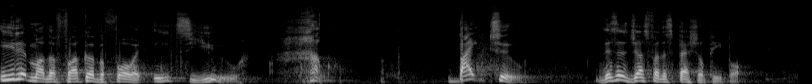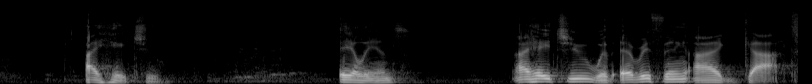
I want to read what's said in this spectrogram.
Eat it, motherfucker, before it eats you. How? Bite two. This is just for the special people. I hate you. Aliens. I hate you with everything I got.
